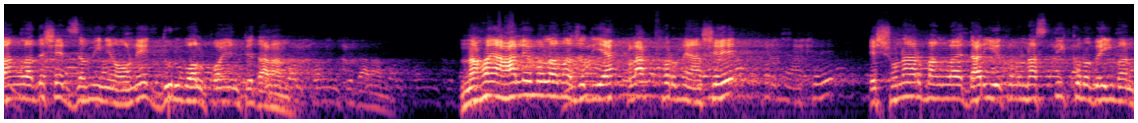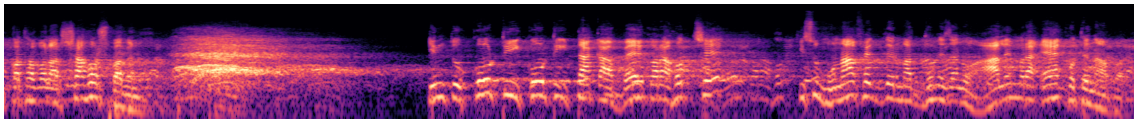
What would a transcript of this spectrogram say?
বাংলাদেশের জমিনে অনেক দুর্বল পয়েন্টে দাঁড়ানো। না হয় আলেম যদি এক প্ল্যাটফর্মে আসে এ সোনার বাংলায় দাঁড়িয়ে কোনো নাস্তিক, কোনো বেঈমান কথা বলার সাহস পাবে না। কিন্তু কোটি কোটি টাকা ব্যয় করা হচ্ছে, কিছু মুনাফেকদের মাধ্যমে যেন আলেমরা এক হতে না পারে।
